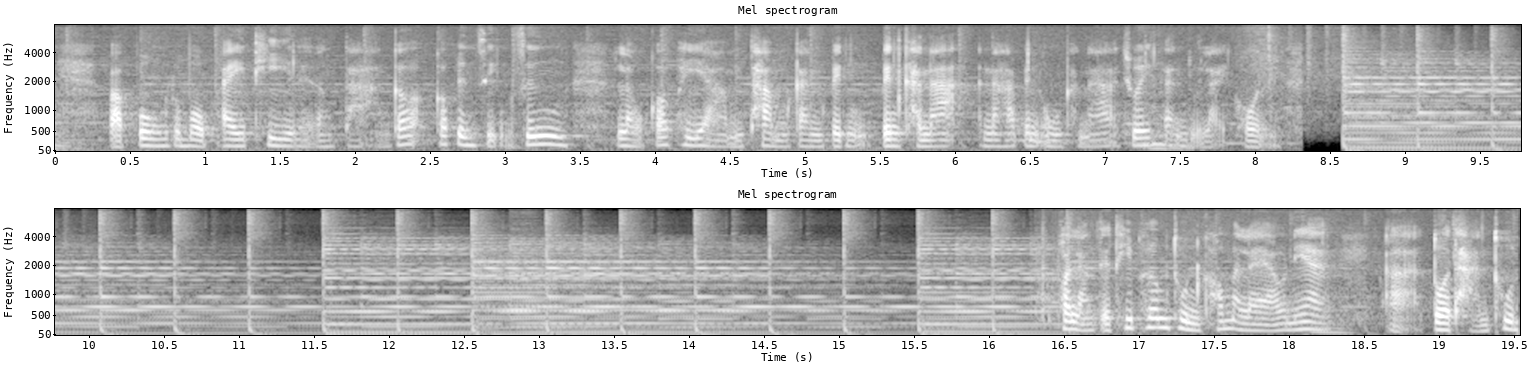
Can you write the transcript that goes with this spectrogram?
อืมปรับปรุงระบบไอทีอะไรต่างๆ ก็ก็เป็นสิ่งซึ่งเราก็พยายามทำกันเป็นเป็นคณะนะคะเป็นองค์คณะช่วยกันอยู่หลายคน พอหลังจากที่เพิ่มทุนเข้ามาแล้วเนี่ยอ่าตัวฐานทุน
